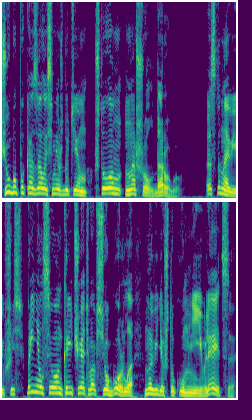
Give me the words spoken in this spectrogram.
Чубу показалось между тем, что он нашел дорогу. Остановившись, принялся он кричать во все горло, но, видя, что кум не является,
